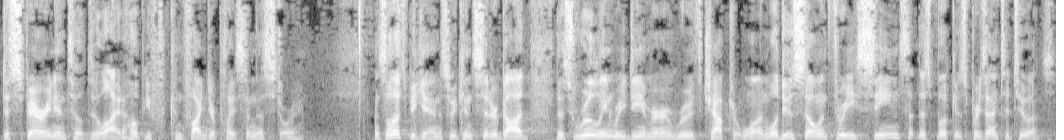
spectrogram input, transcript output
despairing into delight. I hope you can find your place in this story. And so let's begin as we consider God, this ruling Redeemer in Ruth chapter 1. We'll do so in three scenes that this book is presented to us.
